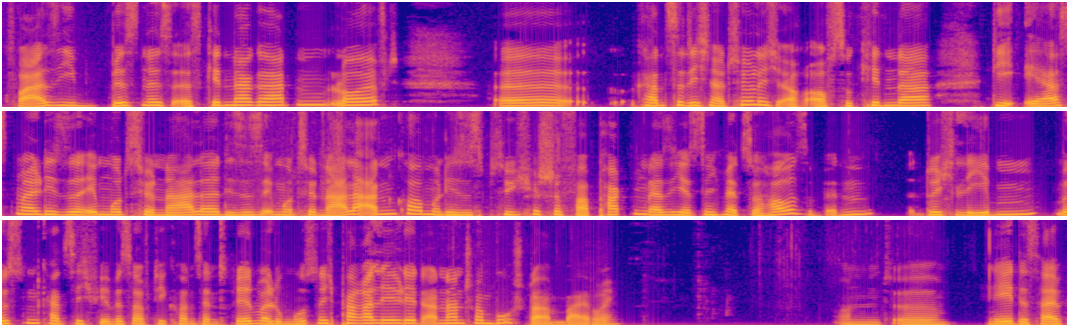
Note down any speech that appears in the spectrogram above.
quasi Business als Kindergarten läuft, äh, kannst du dich natürlich auch auf so Kinder, die erstmal diese emotionale, dieses emotionale Ankommen und dieses psychische Verpacken, dass ich jetzt nicht mehr zu Hause bin, durchleben müssen, kannst dich viel bis auf die konzentrieren, weil du musst nicht parallel den anderen schon Buchstaben beibringen. Und äh, nee, deshalb,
